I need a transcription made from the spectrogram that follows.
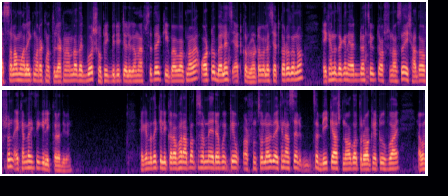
আসসালামু আলাইকুম রহমতুল্লাহ এখন আমরা দেখব শফিক বিডি টেলিগ্রাম অ্যাপসেতে কীভাবে আপনারা অটো ব্যালেন্স অ্যাড করবেন। অটো ব্যালেন্স অ্যাড করার জন্য এখানে দেখেন অ্যাড ব্যালেন্স একটা অপশন আছে। এই সাদা অপশন এখানটা থেকে ক্লিক করে দিবেন। এখানটাতে ক্লিক করার পর আপনাদের সামনে এরকম একটি অপশন চলে আসবে। এখানে আছে বিকাশ, নগদ, রকেট উপায় এবং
